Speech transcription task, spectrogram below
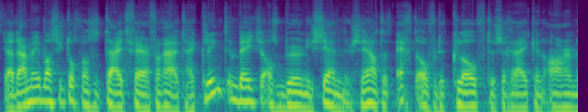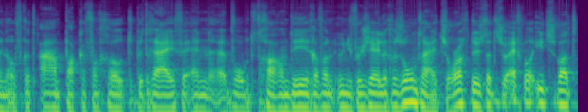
Ja, daarmee was hij toch wel zijn tijd ver vooruit. Hij klinkt een beetje als Bernie Sanders. Hij had het echt over de kloof tussen rijk en arm en over het aanpakken van grote bedrijven en uh, bijvoorbeeld het garanderen van universele gezondheidszorg. Dus dat is wel echt wel iets wat,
